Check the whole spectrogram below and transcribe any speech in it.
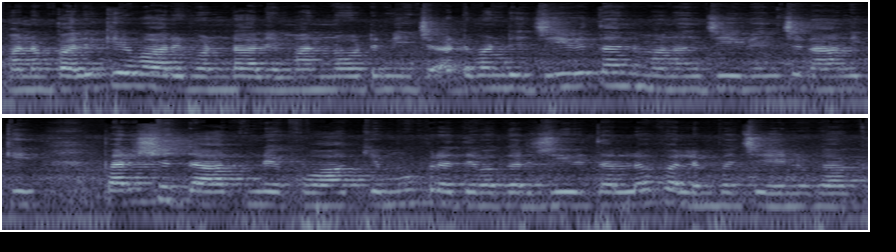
మనం పలికే వారికి ఉండాలి. మన నోటి నుంచి అటువంటి జీవితాన్ని మనం జీవించడానికి పరిశుద్ధ ఆత్మ యొక్క వాక్యము ప్రతి ఒక్కరి జీవితాల్లో ఫలింపచేయనుగాక.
